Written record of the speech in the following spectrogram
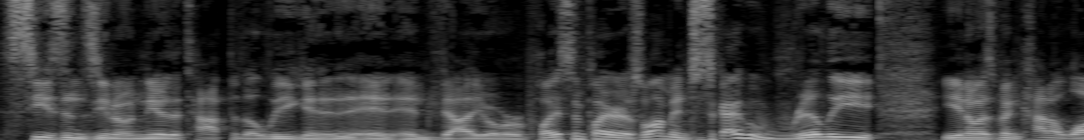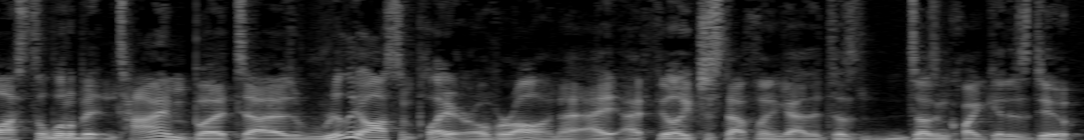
seasons you know near the top of the league in, in, in value over replacement player as well. I mean, just a guy who really you know has been kind of lost a little bit in time, but uh, really awesome player overall, and I, I feel like just definitely a guy that doesn't doesn't quite get his due.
